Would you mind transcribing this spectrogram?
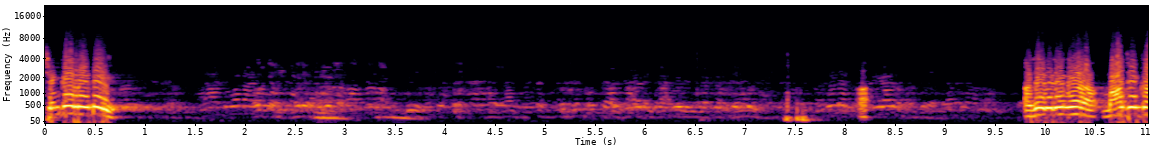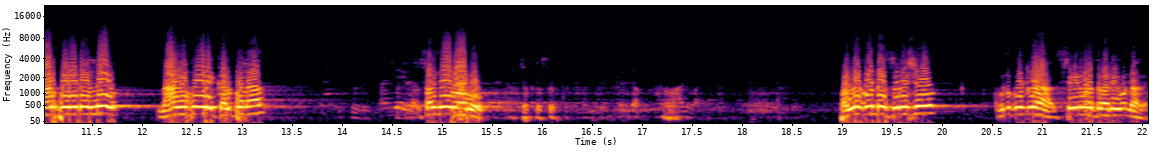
శంకర్ రెడ్డి అదేవిధంగా మాజీ కార్పొరేటర్లు నాగపూరి కల్పన సంజయ్ బాబు. చెప్తా పల్లకొండ సురేష్ కునుకుంట్ల శ్రీనివాస రెడ్డి ఉండాలి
